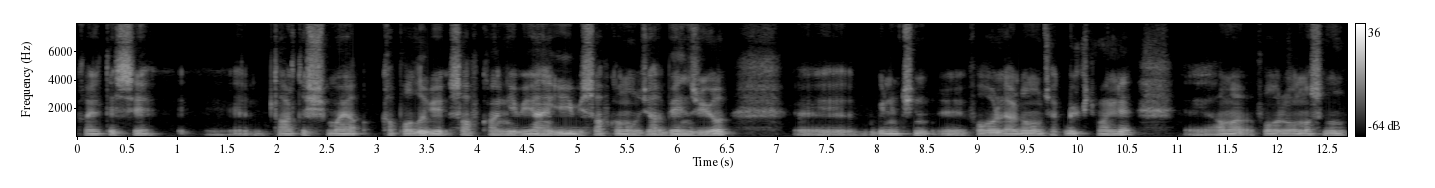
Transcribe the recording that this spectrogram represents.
kalitesi tartışmaya kapalı bir safkan gibi. Yani iyi bir safkan olacağı benziyor. Bugün için favorilerden olacak büyük ihtimalle. Ama favori olmasının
